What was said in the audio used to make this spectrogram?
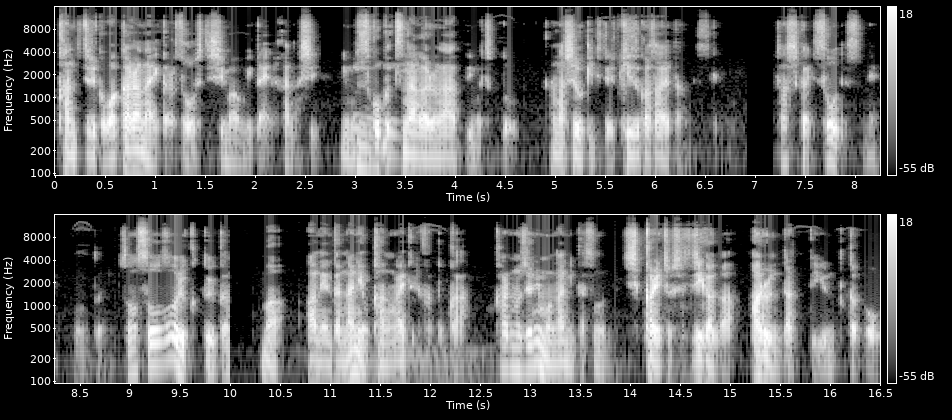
感じてるかわからないからそうしてしまうみたいな話にもすごく繋がるなって今ちょっと話を聞いてて気づかされたんですけど。確かにそうですね。本当に。その想像力というか、まあ、姉が何を考えてるかとか、彼女にも何かその、しっかりとした自我があるんだっていうのとかを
